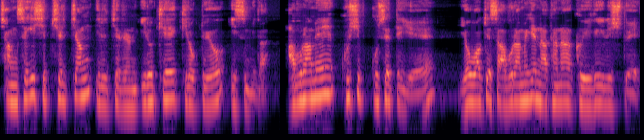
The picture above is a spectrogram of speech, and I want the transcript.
창세기 17장 1절에는 이렇게 기록되어 있습니다. 아브라함의 99세 때에 여호와께서 아브라함에게 나타나 그에게 이르시되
